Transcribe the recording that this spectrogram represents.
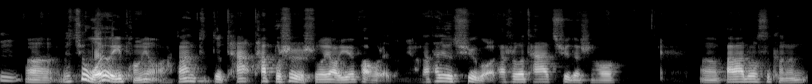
嗯呃，就我有一朋友啊，当然就他他不是说要约炮或者怎么样，那他就去过。他说他去的时候，呃，巴巴多斯可能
